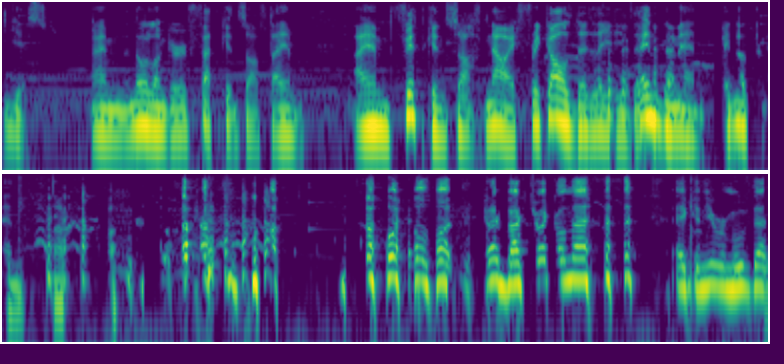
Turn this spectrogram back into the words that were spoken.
yes. I'm no longer fatkin soft. I am I am fitkin soft. Now I freak all the ladies and the men. Wait, not the men. Not, Wait, hold on. Can I backtrack on that? Hey, can you remove that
